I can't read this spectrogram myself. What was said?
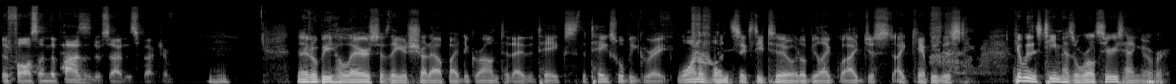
that falls on the positive side of the spectrum. Mm-hmm. It'll be hilarious if they get shut out by deGrom today. The takes, the takes will be great. One of one sixty two. It'll be like I just I can't believe this. Can't believe this team has a World Series hangover.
